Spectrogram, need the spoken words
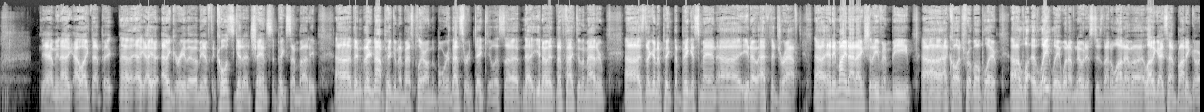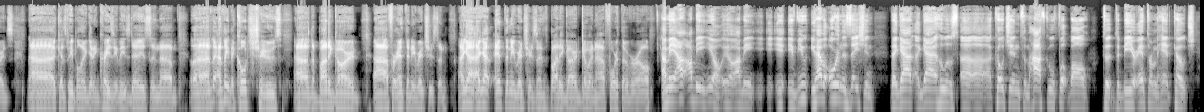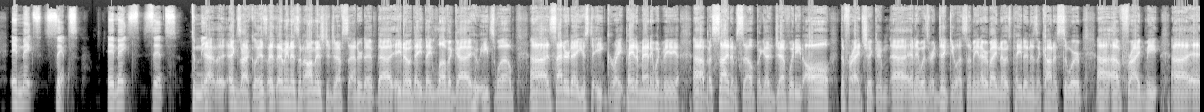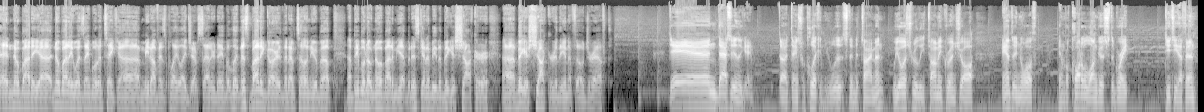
Yeah, I mean, I, I like that pick. Uh, I, I, I agree though. I mean, if the Colts get a chance to pick somebody, uh, they're they're not picking the best player on the board. That's ridiculous. Uh, you know, the fact of the matter uh, is they're going to pick the biggest man, uh, you know, at the draft, uh, and it might not actually even be uh, a college football player. Uh, l- lately, what I've noticed is that a lot of uh, a lot of guys have bodyguards because uh, people are getting crazy these days, and um, uh, I, th- I think the Colts choose uh, the bodyguard bodyguard uh, for Anthony Richardson. I got I got Anthony Richardson's bodyguard going uh, fourth overall. I mean, I, will be you know you know I mean if you you have an organization that got a guy who was uh, uh, uh, coaching some high school football to to be your interim head coach, it makes sense. It makes sense to me. Yeah, exactly. It's, it, I mean, it's an homage to Jeff Saturday. Uh, you know, they, they love a guy who eats well. Uh, Saturday used to eat great. Peyton Manning would be uh, beside himself because Jeff would eat all the fried chicken, uh, and it was ridiculous. I mean, everybody knows Peyton is a connoisseur uh, of fried meat, uh, and nobody nobody was able to take meat off his plate like Jeff Saturday. But look, this bodyguard that I'm telling you about, people don't know about him yet, but it's going to be the biggest shocker uh, biggest shocker of the NFL draft. And that's the end of the game. Uh, thanks for clicking. You listening to Time In. We yours truly, Tommy Crenshaw, Anthony North, and Ricardo Lungus, the great DTFN.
